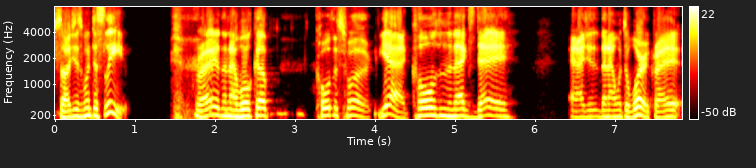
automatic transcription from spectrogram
so i just went to sleep right and then i woke up Cold as fuck. yeah cold in the next day and i just then i went to work right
